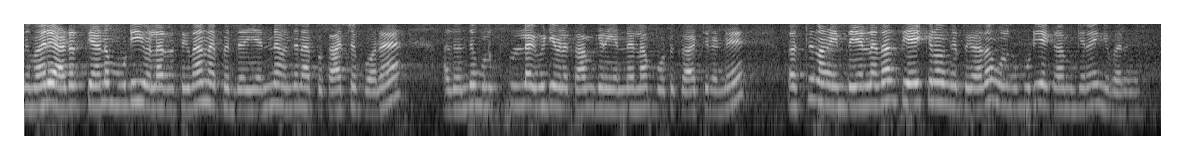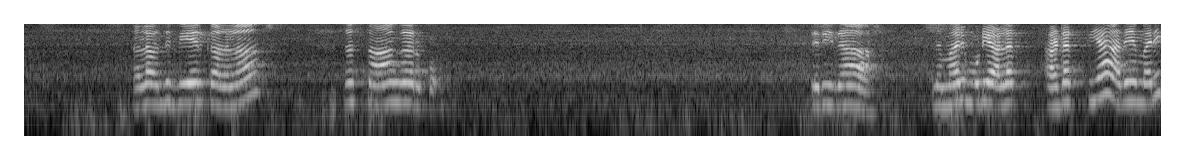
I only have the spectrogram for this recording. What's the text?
இந்த மாதிரி அடர்த்தியான முடி வளர்கிறதுக்கு தான் நான் இப்போ இந்த எண்ணெய் வந்து நான் இப்போ காய்ச்ச போகிறேன் அது வந்து உங்களுக்கு ஃபுல்லாக வீடியோவில் காமிக்கிறேன். எண்ணெய்லாம் போட்டு காய்ச்சிறேன்னு ஃபஸ்ட்டு நாங்கள் இந்த எண்ணெய் தான் தேய்க்கிறோங்கிறதுக்காக தான் உங்களுக்கு முடியை காமிக்கிறேன். இங்கே பாருங்கள் நல்லா வந்து வேர்க்காலெல்லாம் நல்லா ஸ்ட்ராங்காக இருக்கும். தெரியுதா? இந்த மாதிரி முடி அலர் அடர்த்தியாக அதே மாதிரி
